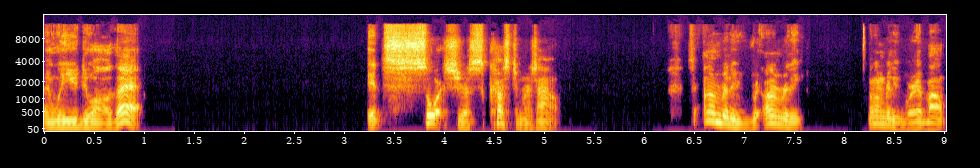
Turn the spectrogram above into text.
And when you do all that, it sorts your customers out. So I don't really, I don't really, I don't really worry about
